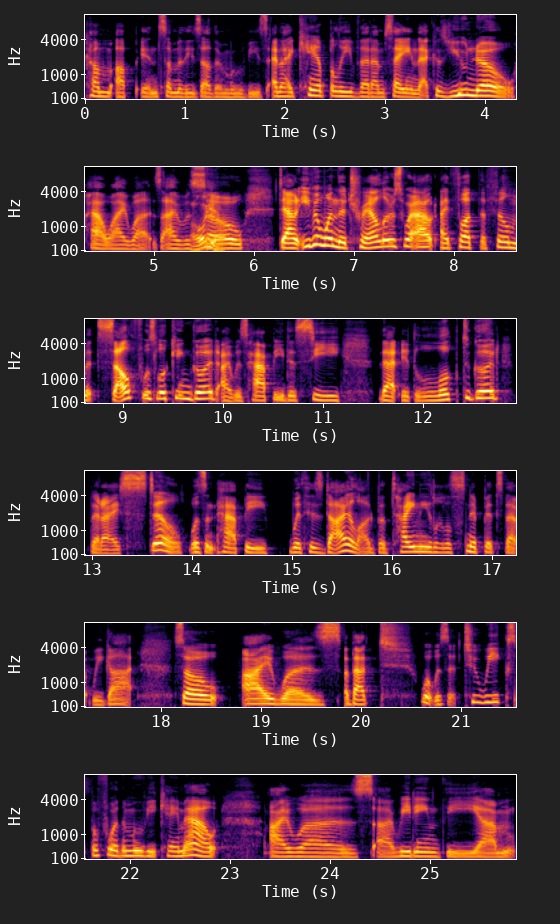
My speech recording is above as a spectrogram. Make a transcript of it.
come up in some of these other movies and I can't believe that I'm saying that cuz you know how I was. I was Oh, so down even when the trailers were out, I thought the film itself was looking good. I was happy to see that it looked good, but I still wasn't happy with his dialogue, the tiny little snippets that we got. So I was about, what was it, two weeks before the movie came out. I was uh, reading the, um,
